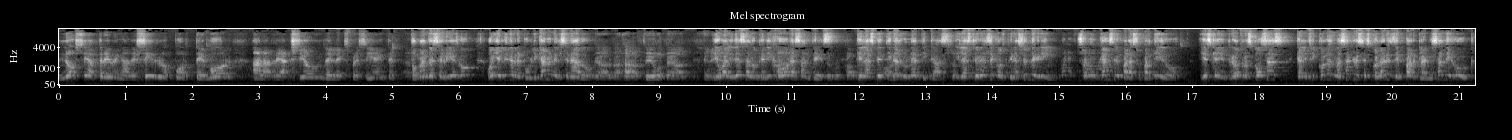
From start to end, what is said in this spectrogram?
no se atreven a decirlo por temor a la reacción del expresidente. Tomando ese riesgo, hoy el líder republicano en el Senado dio validez a lo que dijo horas antes, que las mentiras lunáticas y las teorías de conspiración de Green son un cáncer para su partido. Y es que, entre otras cosas, calificó las masacres escolares de Parkland y Sandy Hook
